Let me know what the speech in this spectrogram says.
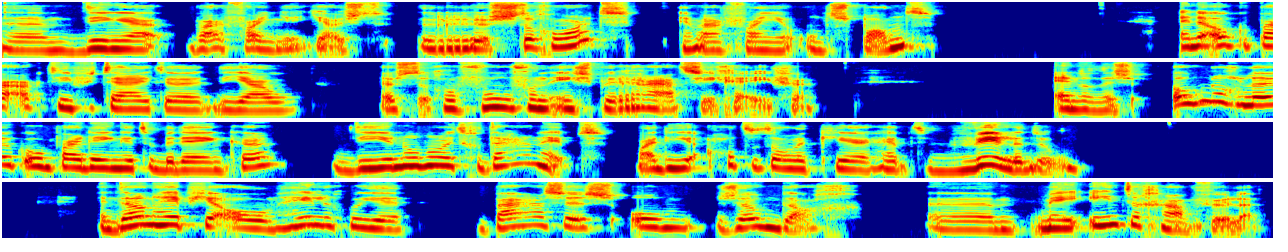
Uh, dingen waarvan je juist rustig wordt en waarvan je ontspant. En ook een paar activiteiten die jou juist een gevoel van inspiratie geven. En dan is het ook nog leuk om een paar dingen te bedenken die je nog nooit gedaan hebt, maar die je altijd al een keer hebt willen doen. En dan heb je al een hele goede basis om zo'n dag uh, mee in te gaan vullen.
